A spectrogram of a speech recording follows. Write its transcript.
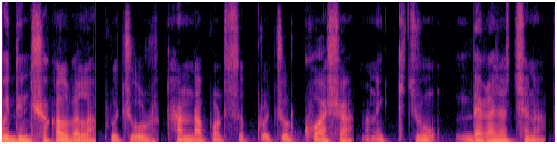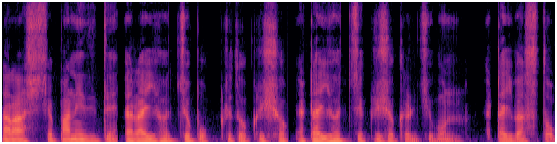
ওই দিন সকালবেলা প্রচুর ঠান্ডা পড়ছে, প্রচুর কুয়াশা মানে কিছু দেখা যাচ্ছে না। তারা আসছে পানি দিতে। এরাই হচ্ছে প্রকৃত কৃষক, এটাই হচ্ছে কৃষকের জীবন, এটাই বাস্তব।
